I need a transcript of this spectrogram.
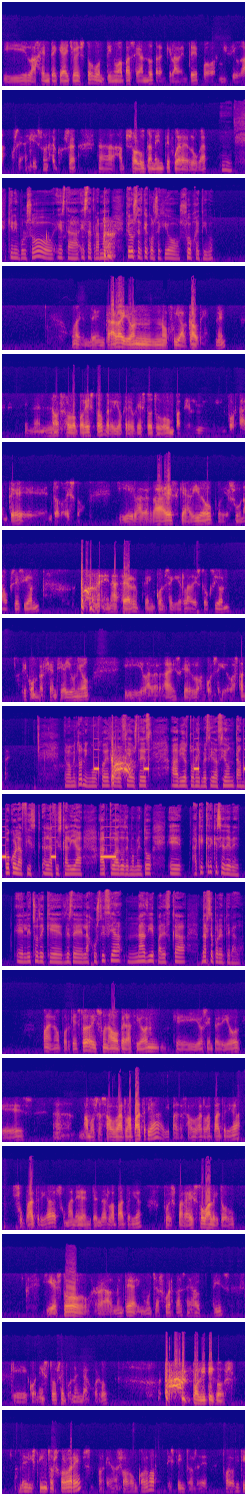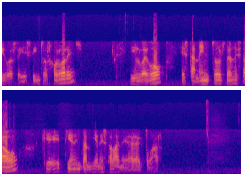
y la gente que ha hecho esto continúa paseando tranquilamente por mi ciudad. O sea que es una cosa ah, absolutamente fuera de lugar. Mm. Quien impulsó esta, esta trama, ¿cree usted que consiguió su objetivo? de entrada yo no fui alcalde, ¿eh? no solo por esto, pero yo creo que esto tuvo un papel importante en todo esto y la verdad es que ha habido pues una obsesión en hacer, en conseguir la destrucción de Convergencia y Unión y la verdad es que lo han conseguido bastante. De momento ningún juez, lo decía usted, ha abierto una investigación, tampoco la, la Fiscalía ha actuado de momento. Eh, ¿A qué cree que se debe el hecho de que desde la justicia nadie parezca darse por enterado? Bueno, porque esto es una operación que yo siempre digo que es ah, vamos a salvar la patria y para salvar la patria, su patria, su manera de entender la patria, pues para esto vale todo. Y esto realmente hay muchas fuerzas en el país que con esto se ponen de acuerdo. Políticos de distintos colores, porque no es solo un color, distintos de políticos de distintos colores y luego estamentos del Estado que tienen también esta manera de actuar.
